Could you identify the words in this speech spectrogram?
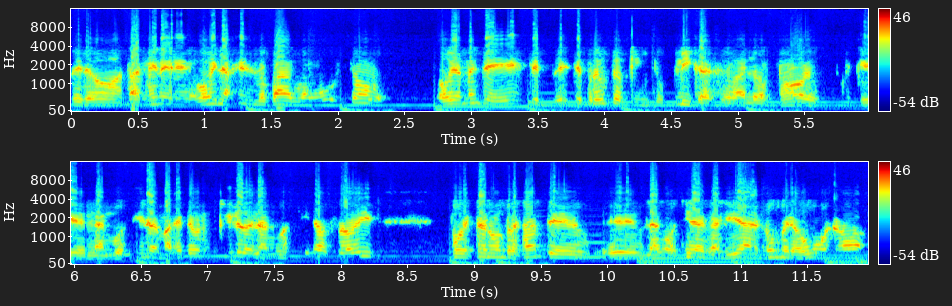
pero también eh, hoy la gente lo paga con gusto. Obviamente este, este producto quintuplica ese valor, ¿no? Porque langostino, imagínate un kilo de langostinos hoy puede estar en un restaurante eh, langostina de calidad número uno,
